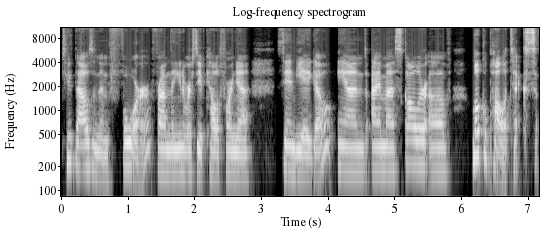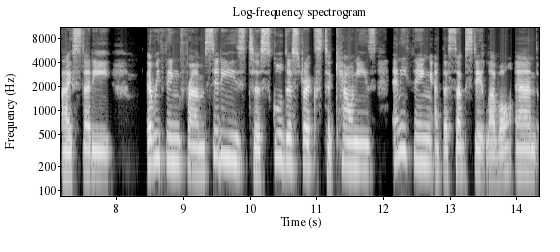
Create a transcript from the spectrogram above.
2004 from the University of California, San Diego, and I'm a scholar of local politics. I study everything from cities to school districts to counties, anything at the sub state level. And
